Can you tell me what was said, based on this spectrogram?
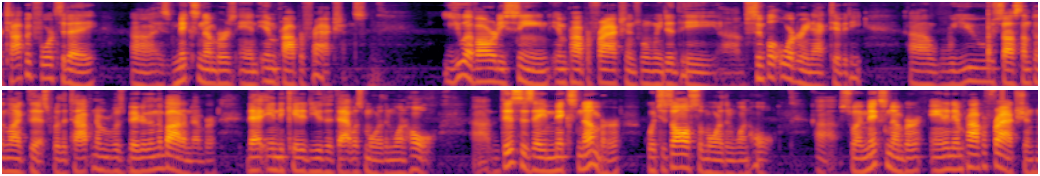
Our topic for today uh, is mixed numbers and improper fractions. You have already seen improper fractions when we did the um, simple ordering activity. Uh, you saw something like this, where the top number was bigger than the bottom number. That indicated to you that that was more than one whole. Uh, this is a mixed number, which is also more than one whole. Uh, so a mixed number and an improper fraction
